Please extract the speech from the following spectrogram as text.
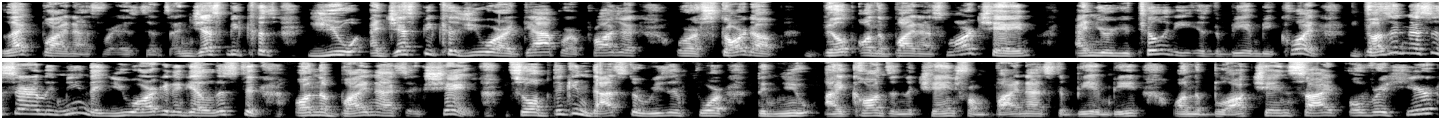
like Binance, for instance. And just because you, and just because you are a dApp or a project or a startup built on the Binance Smart Chain, and your utility is the BNB coin doesn't necessarily mean that you are going to get listed on the Binance exchange. So I'm thinking that's the reason for the new icons and the change from Binance to BNB on the blockchain side over here,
